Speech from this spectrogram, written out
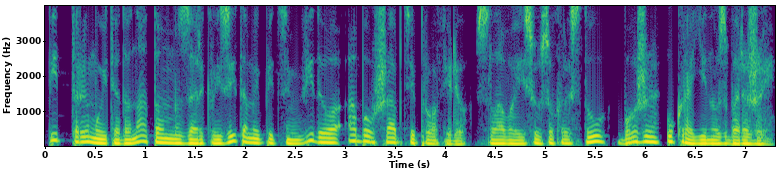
підтримуйте донатом за реквізитами під цим відео або в шапці профілю. Слава Ісусу Христу! Боже, Україну збережи!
